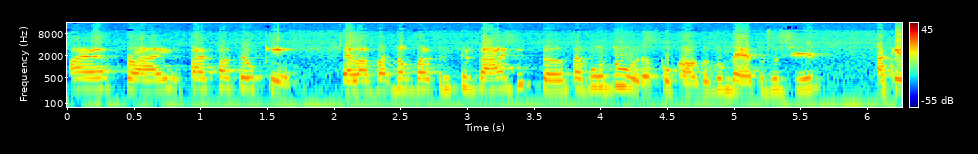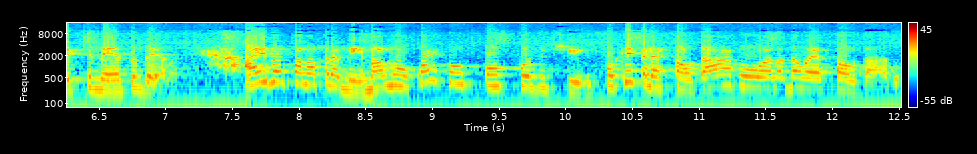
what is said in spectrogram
a air fry vai fazer o quê? Ela vai, não vai precisar de tanta gordura por causa do método de aquecimento dela. Aí vai falar para mim, Malu, quais são os pontos positivos? Por que, que, ela é saudável ou ela não é saudável?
